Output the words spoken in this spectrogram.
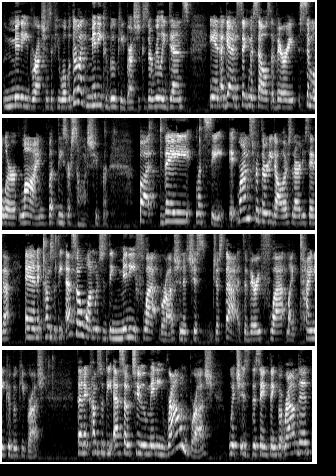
mini brushes if you will, but they're like mini kabuki brushes because they're really dense and again, Sigma sells a very similar line, but these are so much cheaper. But they, let's see, it runs for $30, did I already say that? And it comes with the S01, which is the mini flat brush, and it's just, just that. It's a very flat, like tiny kabuki brush. Then it comes with the S02 mini round brush, which is the same thing but rounded.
